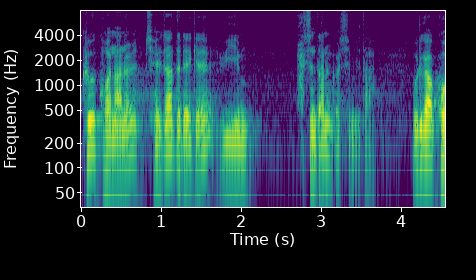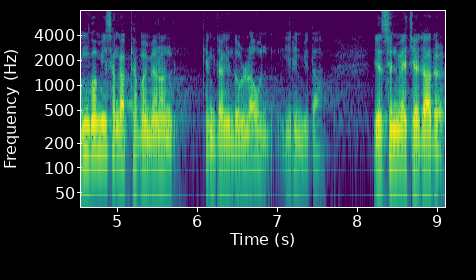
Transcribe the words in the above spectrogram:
그 권한을 제자들에게 위임하신다는 것입니다. 우리가 곰곰이 생각해 보면은 굉장히 놀라운 일입니다. 예수님의 제자들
